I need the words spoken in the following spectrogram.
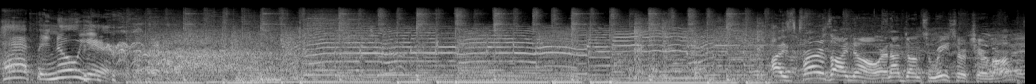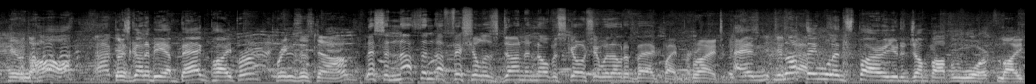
Happy New Year. As far as I know, and I've done some research here, Ron, here in the hall, there's going to be a bagpiper brings us down. Listen, nothing official is done in Nova Scotia without a bagpiper. Right. And nothing will inspire you to jump off a warp like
